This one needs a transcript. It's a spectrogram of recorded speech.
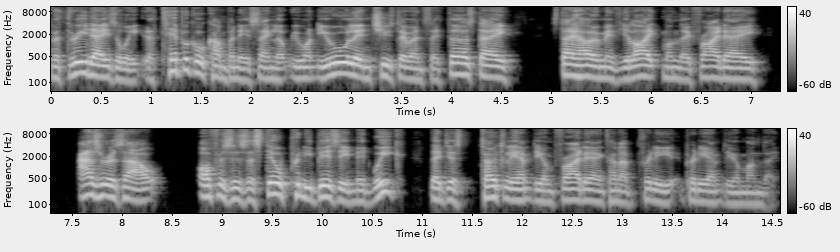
for three days a week. The typical company is saying, look, we want you all in Tuesday, Wednesday, Thursday, stay home if you like, Monday, Friday. As a result, offices are still pretty busy midweek. They're just totally empty on Friday and kind of pretty, pretty empty on Monday.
